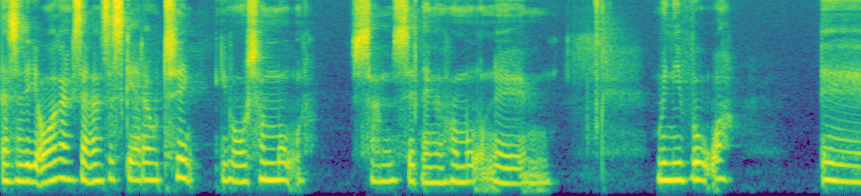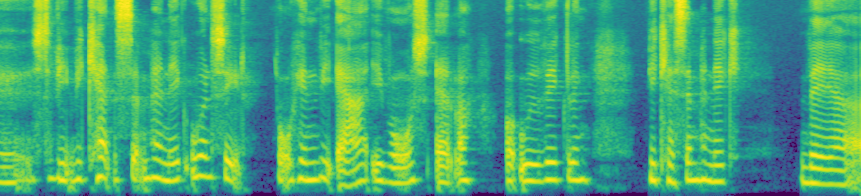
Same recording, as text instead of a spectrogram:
altså i overgangsalderen, så sker der jo ting i vores hormon, sammensætning af hormon, øh, med niveauer. Øh, så vi, vi kan simpelthen ikke, uanset hvorhen vi er i vores alder og udvikling, vi kan simpelthen ikke være,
